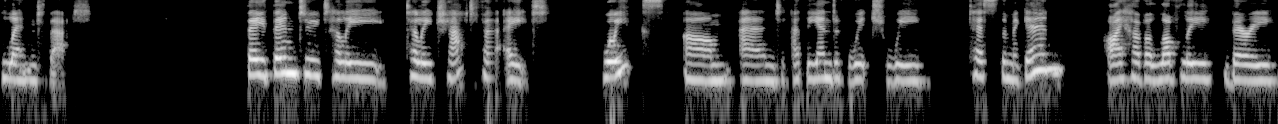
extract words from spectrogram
lend that. They then do tele, tele chat for eight weeks um, and at the end of which we test them again. I have a lovely, very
